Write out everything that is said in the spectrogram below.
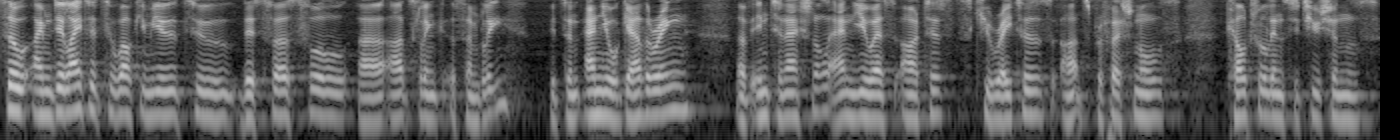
So I'm delighted to welcome you to this first full uh, ArtsLink assembly. It's an annual gathering of international and US artists, curators, arts professionals, cultural institutions,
